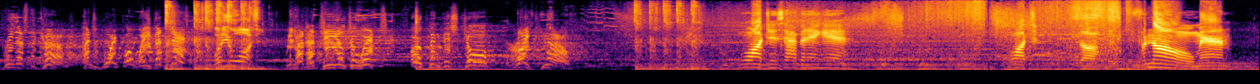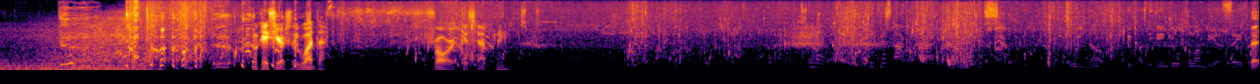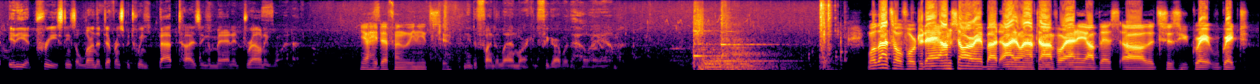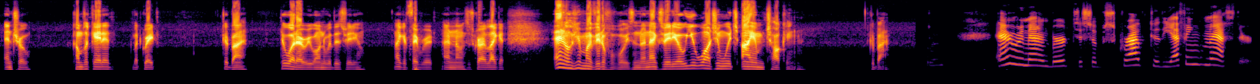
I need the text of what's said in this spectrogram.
Bring us the curb and wipe away the dead. What do you want? We had a deal to it. Open this door right now. What is happening here? What the f- no, man. Okay, seriously, what the fork is happening? Angel Columbia favor That idiot priest needs to learn the difference between baptizing a man and drowning one. Yeah, he definitely needs to. I need to find a landmark and figure out where the hell I am. Well, that's all for today. I'm sorry, but I don't have time for any of this. Uh, it's just a great, great intro. Complicated, but great. Goodbye. Do whatever you want with this video. Like it, favorite, I don't know, subscribe, like it. And you'll hear my beautiful voice in the next video you watch in which I am talking. Goodbye. And remember to subscribe to the effing master.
